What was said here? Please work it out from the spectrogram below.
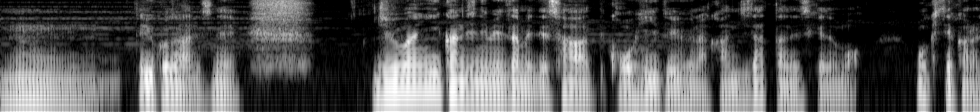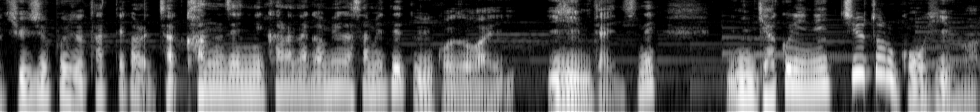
うん、っていうことなんですね。10番いい感じに目覚めてさあ、コーヒーという風な感じだったんですけども、起きてから90分以上経ってから、完全に体が目が覚めてということがいいみたいですね。逆に日中とのコーヒーは、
